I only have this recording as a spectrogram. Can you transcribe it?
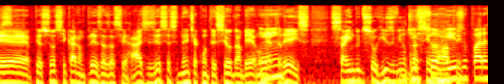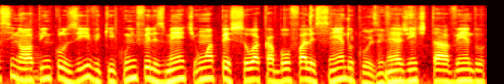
é, pessoas ficaram presas às ferragens. Esse acidente aconteceu na BR-163, saindo de Sorriso vindo para Sinop. De Sorriso para Sinop, é. inclusive que infelizmente uma pessoa acabou falecendo. Que coisa, hein, né? A gente está vendo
